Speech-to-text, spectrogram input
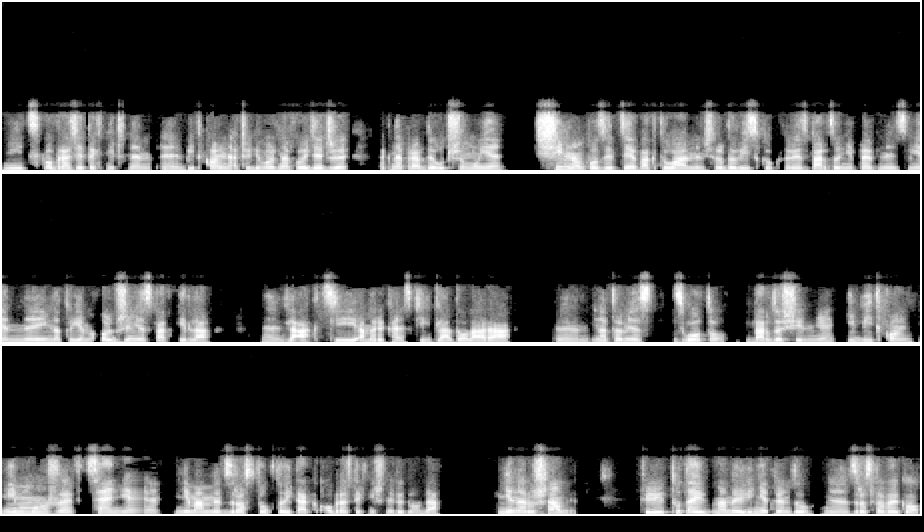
nic w obrazie technicznym y, Bitcoina, czyli można powiedzieć, że tak naprawdę utrzymuje silną pozycję w aktualnym środowisku, który jest bardzo niepewny, zmienny i notujemy olbrzymie spadki dla, y, dla akcji amerykańskich, dla dolara. Y, Natomiast złoto bardzo silnie i Bitcoin, mimo że w cenie nie mamy wzrostów, to i tak obraz techniczny wygląda nienaruszony. Czyli tutaj mamy linię trendu e, wzrostowego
